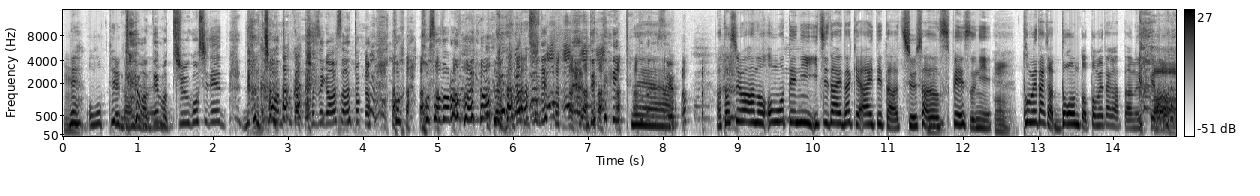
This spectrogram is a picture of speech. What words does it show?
ね、思ってるかもしれない。でもでも中腰で 団長とか長谷川さんとか ここそ泥のような感じで出ていったんですよ。私はあの表に一台だけ空いてた駐車スペースにうん。止めたかドーンと止めたかったんですけど、あ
